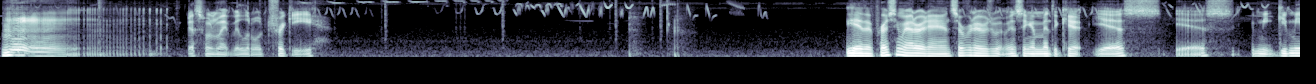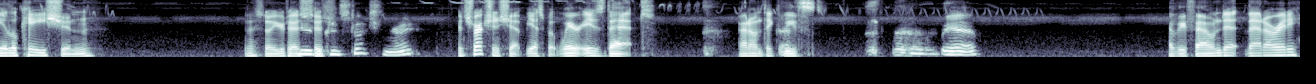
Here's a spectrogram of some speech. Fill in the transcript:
Hmm. This one might be a little tricky. We have a pressing matter at hand. Server knows witnessing a medikit. Yes, yes. Give me, give me a location. Let's know your test. Near the construction, right? Construction shop. Yes, but where is that? I don't think we've. That's, yeah, Have we found it that already?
